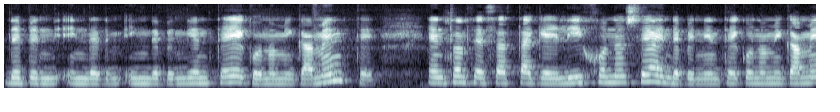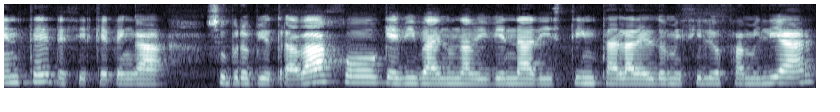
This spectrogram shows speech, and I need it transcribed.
depen- inde- independiente económicamente. Entonces, hasta que el hijo no sea independiente económicamente, es decir, que tenga su propio trabajo, que viva en una vivienda distinta a la del domicilio familiar,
